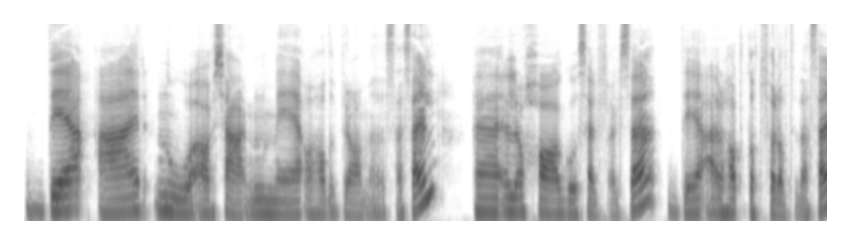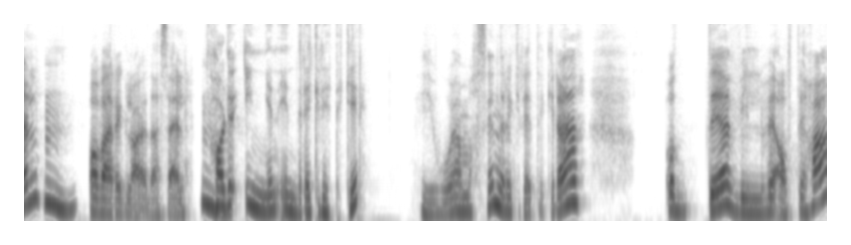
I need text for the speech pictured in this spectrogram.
det er noe av kjernen med å ha det bra med seg selv, eh, eller å ha god selvfølelse. Det er å ha et godt forhold til deg selv, Mm. og være glad i deg selv. Mm. Har du ingen indre kritiker? Jo, jeg har masse indre kritikere, og det vil vi alltid ha,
